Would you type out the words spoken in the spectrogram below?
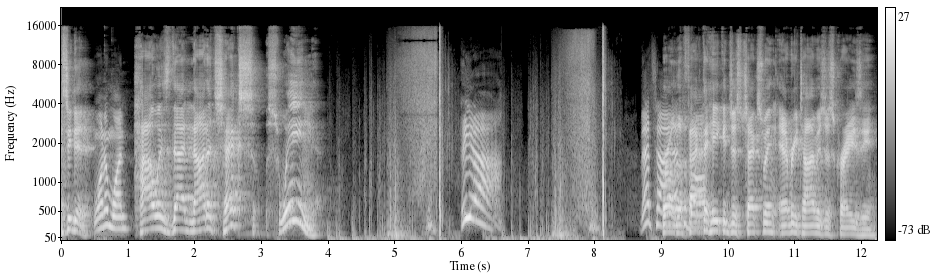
Yes, he did. One and one. How is that not a check swing? Hee-haw! That's high. Bro, That's the a fact that he can just check swing every time is just crazy.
